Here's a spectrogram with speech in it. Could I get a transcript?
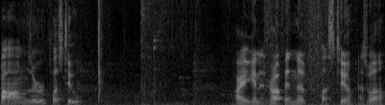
Bombs are plus two? Are you gonna drop in the plus two as well?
